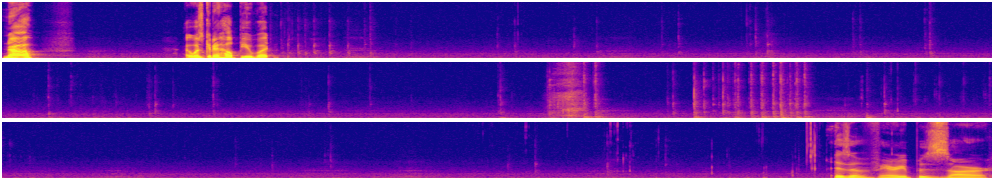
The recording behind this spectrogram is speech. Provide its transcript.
No! I was gonna help you, but... is a very bizarre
